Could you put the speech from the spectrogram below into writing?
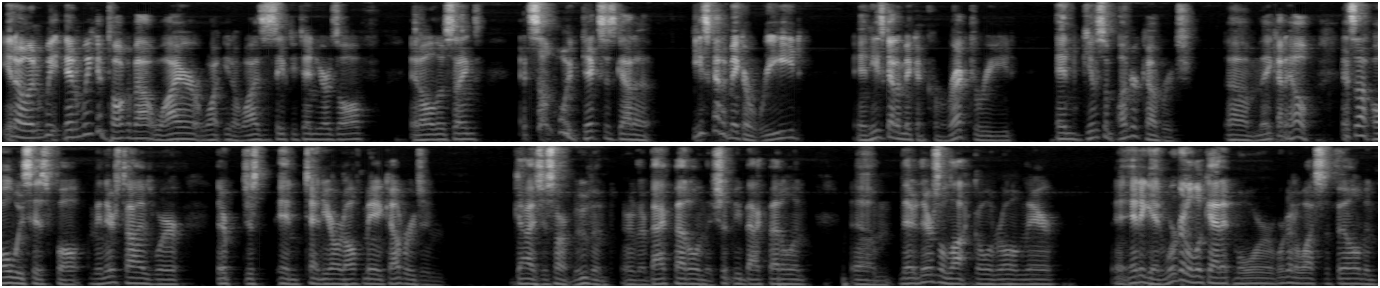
You know, and we and we can talk about why are what you know why is the safety 10 yards off and all those things at some point Dix has got to he's got to make a read and he's got to make a correct read and give some under coverage. Um, they got to help. It's not always his fault. I mean, there's times where they're just in 10 yard off man coverage and guys just aren't moving they're backpedaling. They shouldn't be backpedaling. Um, there, there's a lot going wrong there. And, and again, we're going to look at it more. We're going to watch the film and,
